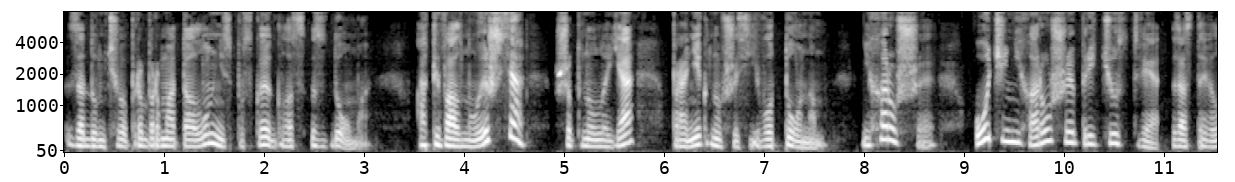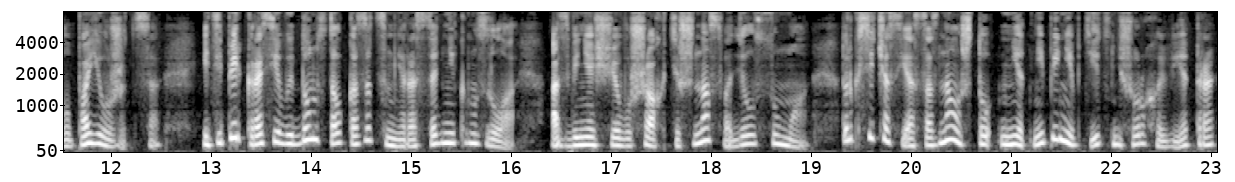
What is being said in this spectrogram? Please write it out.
задумчиво пробормотал он, не спуская глаз с дома. «А ты волнуешься?» — шепнула я, проникнувшись его тоном. «Нехорошее. Очень нехорошее предчувствие заставило поюжиться, и теперь красивый дом стал казаться мне рассадником зла, а звенящая в ушах тишина сводила с ума. Только сейчас я осознала, что нет ни пени птиц, ни шороха ветра,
